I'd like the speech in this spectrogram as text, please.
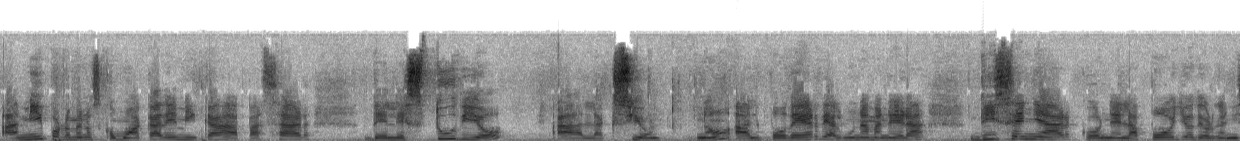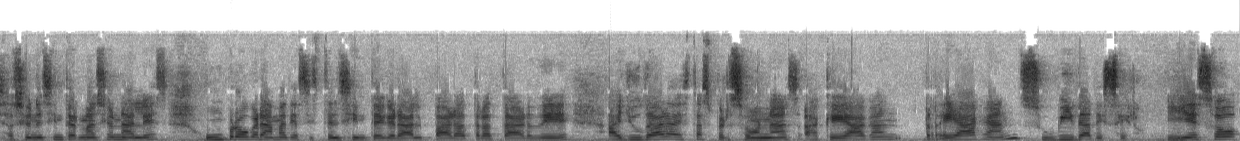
a mí por lo menos como académica, a pasar del estudio a la acción, ¿no? al poder de alguna manera diseñar con el apoyo de organizaciones internacionales un programa de asistencia integral para tratar de ayudar a estas personas a que hagan, rehagan su vida de cero. Y eso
